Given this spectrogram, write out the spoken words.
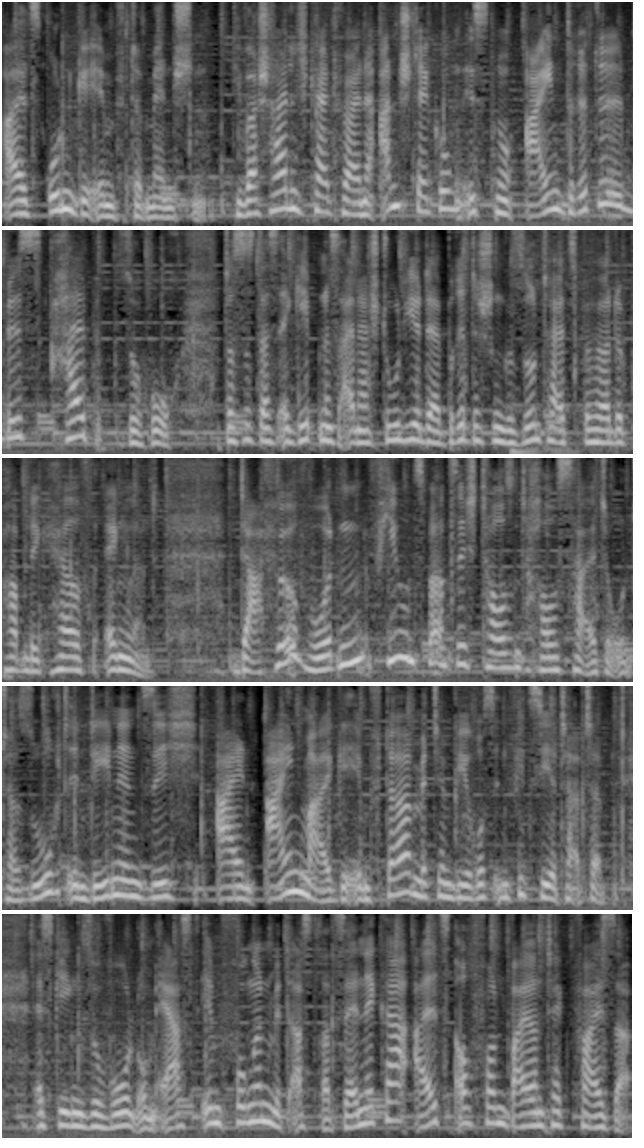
als ungeimpfte Menschen. Die Wahrscheinlichkeit für eine Ansteckung ist nur ein Drittel bis halb so hoch. Das ist das Ergebnis einer Studie der britischen Gesundheitsbehörde Public Health England. Dafür wurden 24.000 Haushalte untersucht, in denen sich ein einmal geimpfter mit dem Virus infiziert hatte. Es ging sowohl um Erstimpfungen mit AstraZeneca als auch von BioNTech Pfizer.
